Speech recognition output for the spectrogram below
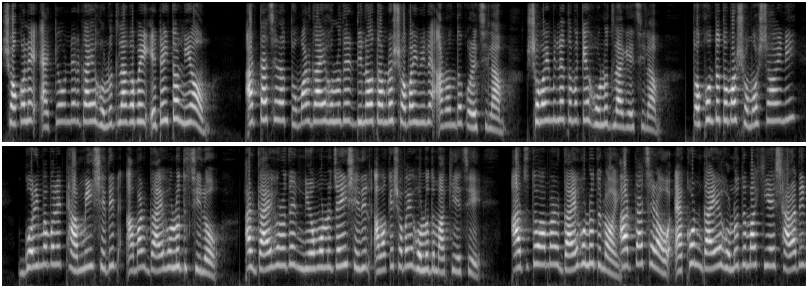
সকলে একে অন্যের গায়ে হলুদ লাগাবে এটাই তো নিয়ম। আর তাছাড়া তোমার গায়ে হলুদের দিনেও তো আমরা সবাই মিলে আনন্দ করেছিলাম। সবাই মিলে তোমাকে হলুদ লাগিয়েছিলাম। তখন তো তোমার সমস্যা হয়নি। গরিমা বলে, ঠাম্মি, সেদিন আমার গায়ে হলুদ ছিল। আর গায়ে হলুদের নিয়ম অনুযায়ী সেদিন আমাকে সবাই হলুদ মাখিয়েছে। আজ তো আমার গায়ে হলুদ নয়। আর তাছাড়াও, এখন গায়ে হলুদ মাখিয়ে সারাদিন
